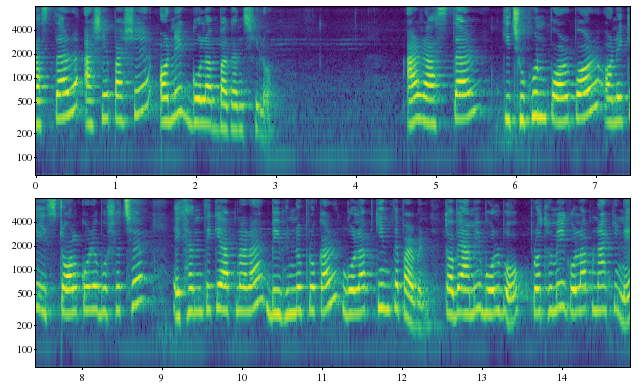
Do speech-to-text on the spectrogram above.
রাস্তার আশেপাশে অনেক গোলাপ বাগান ছিল। আর রাস্তার কিছুক্ষণ পর পর অনেকে স্টল করে বসেছে। এখান থেকে আপনারা বিভিন্ন প্রকার গোলাপ কিনতে পারবেন। তবে আমি বলব, প্রথমেই গোলাপ না কিনে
